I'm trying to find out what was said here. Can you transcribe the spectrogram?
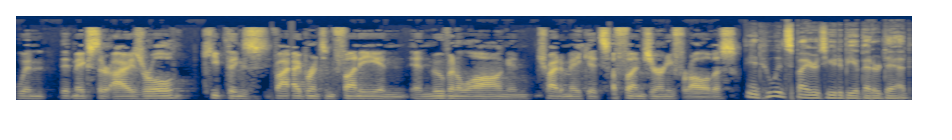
when it makes their eyes roll, keep things vibrant and funny and, and moving along and try to make it a fun journey for all of us. And who inspires you to be a better dad?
